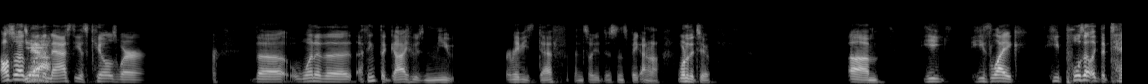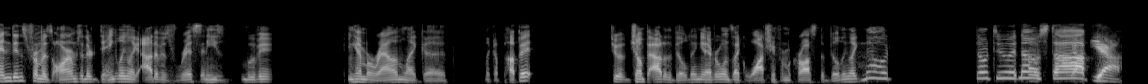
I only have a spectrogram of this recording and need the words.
Also has one of the nastiest kills where the one of the I think the guy who's mute or maybe he's deaf and so he doesn't speak. I don't know. One of the two. Um, he he's like he pulls out like the tendons from his arms and they're dangling like out of his wrists and he's moving him around like a like a puppet to jump out of the building and everyone's like watching from across the building like no don't do it no stop Yeah,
